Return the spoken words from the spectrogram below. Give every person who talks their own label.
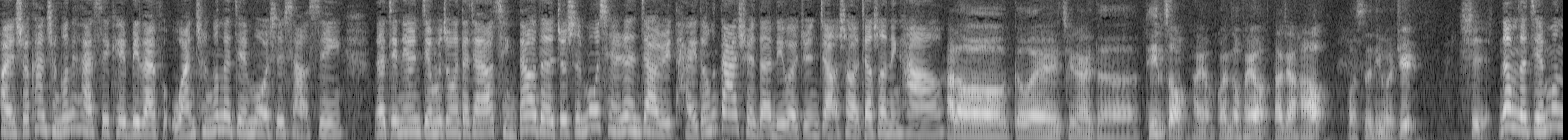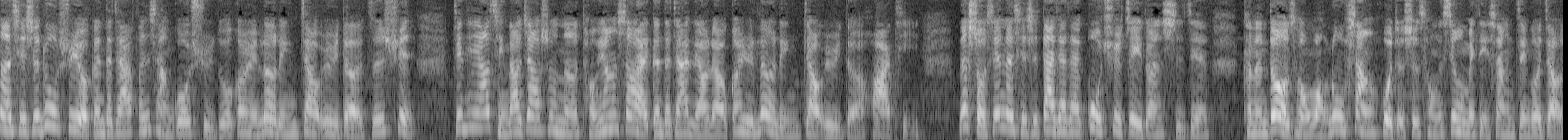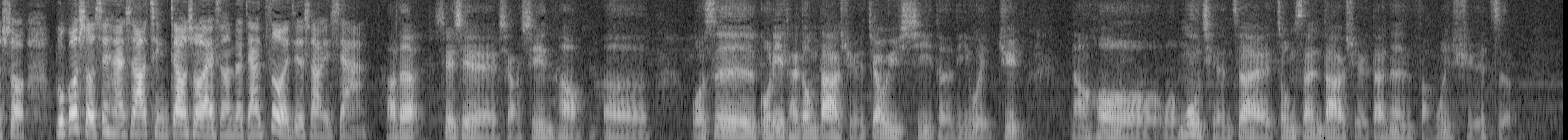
Speaker 1: 欢迎收看成功电台 CKB Life 五玩成功的节目，我是小新。那今天节目中为大家邀请到的就是目前任教于台东大学的李伟俊教授。教授您好
Speaker 2: ，Hello，各位亲爱的听众还有观众朋友，大家好，我是李伟俊。
Speaker 1: 是，那我们的节目呢，其实陆续有跟大家分享过许多关于乐龄教育的资讯。今天邀请到教授呢，同样是要来跟大家聊聊关于乐龄教育的话题。那首先呢，其实大家在过去这一段时间，可能都有从网络上或者是从新闻媒体上见过教授。不过，首先还是要请教授来向大家自我介绍一下。
Speaker 2: 好的，谢谢小新哈。呃，我是国立台东大学教育系的李伟俊。然后我目前在中山大学担任访问学者，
